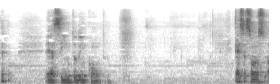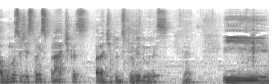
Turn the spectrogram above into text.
é assim em todo encontro. Essas são as, algumas sugestões práticas para atitudes provedoras, né? E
